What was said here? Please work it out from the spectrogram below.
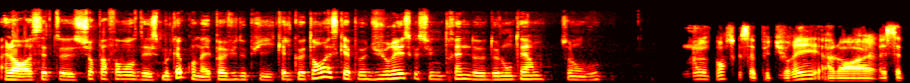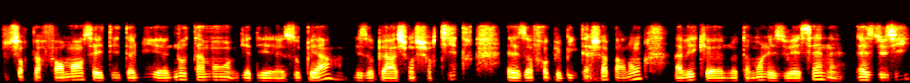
Alors, cette surperformance des small caps qu'on n'avait pas vu depuis quelques temps, est-ce qu'elle peut durer? Est-ce que c'est une de, de long terme, selon vous? Nous, on pense que ça peut durer. Alors, euh, cette surperformance a été établie euh, notamment via des OPA, des opérations sur titre, les offres publiques d'achat, pardon, avec euh, notamment les ESN, S2I,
